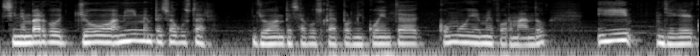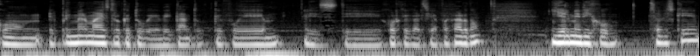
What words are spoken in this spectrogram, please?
Sin embargo, yo a mí me empezó a gustar. Yo empecé a buscar por mi cuenta cómo irme formando y llegué con el primer maestro que tuve de canto, que fue este Jorge García Fajardo, y él me dijo, ¿sabes qué?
